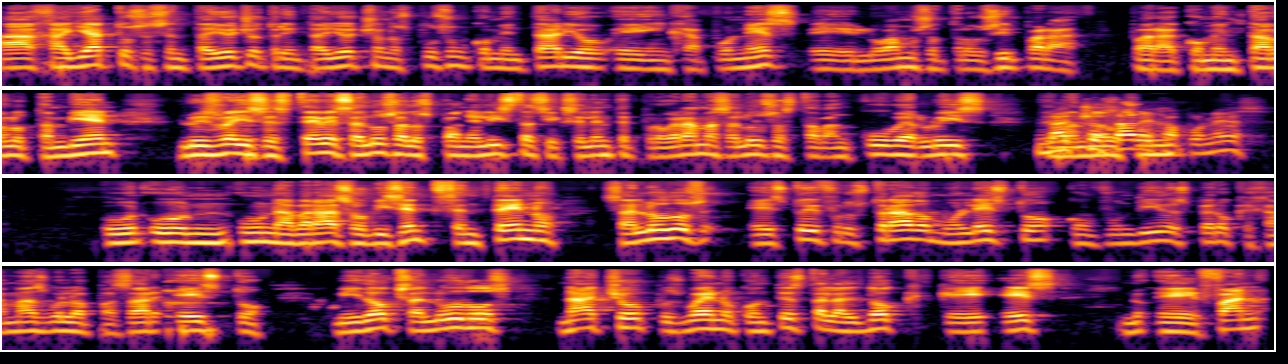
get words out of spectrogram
a Hayato6838 nos puso un comentario eh, en japonés. Eh, lo vamos a traducir para, para comentarlo también. Luis Reyes Esteves, saludos a los panelistas y excelente programa. Saludos hasta Vancouver, Luis. Nacho sabe japonés. Un, un, abrazo. Vicente Centeno, saludos. Estoy frustrado, molesto, confundido. Espero que jamás vuelva a pasar esto. Mi doc, saludos. Nacho, pues bueno, contéstale al doc que es eh, fan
